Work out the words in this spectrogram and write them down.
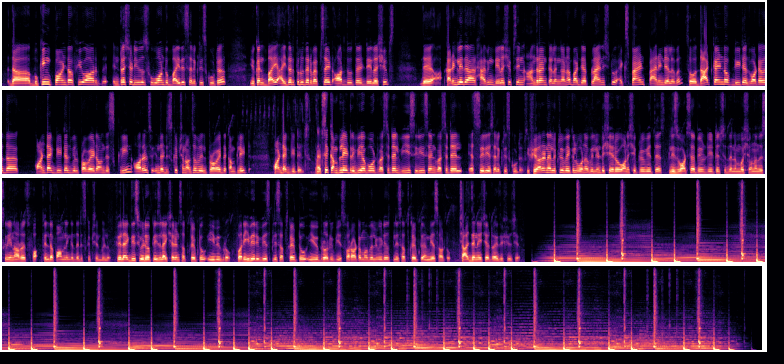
the booking point of view or interested users who want to buy this electric scooter you can buy either through their website or through their dealerships they currently they are having dealerships in andhra and telangana but their plan is to expand pan india level so that kind of details whatever the contact details will provide on the screen or else in the description also we will provide the complete contact details. That's a complete review about versatile ve series and versatile s series electric scooters. If you are an electric vehicle owner willing to share your ownership review with us please whatsapp your details to the number shown on the screen or else fill the form link in the description below. If you like this video please like share and subscribe to ev bro. For ev reviews please subscribe to ev bro reviews. For automobile videos please subscribe to MVS auto. Charge the nature drive the future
